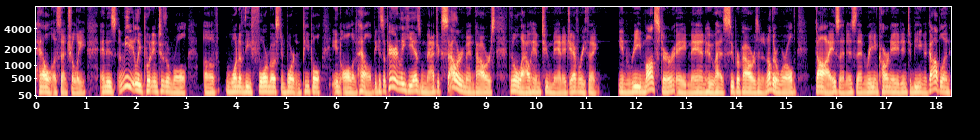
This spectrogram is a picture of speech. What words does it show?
hell, essentially, and is immediately put into the role of one of the four most important people in all of hell, because apparently he has magic salaryman powers that allow him to manage everything. In Re Monster, a man who has superpowers in another world dies and is then reincarnated into being a goblin,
